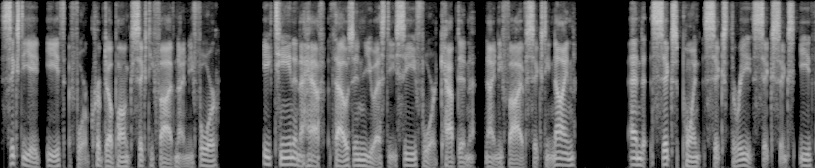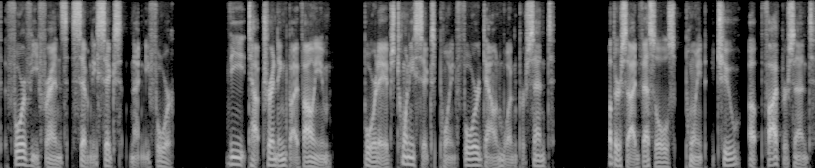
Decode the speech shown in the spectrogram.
68 ETH for CryptoPunk 6594, 18,500 USDC for Captain 9569 and 6.6366 ETH for VeeFriends 7694. The top trending by volume Bored Apes 26.4 down 1%, Otherside Vessels 0.2 up 5%,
